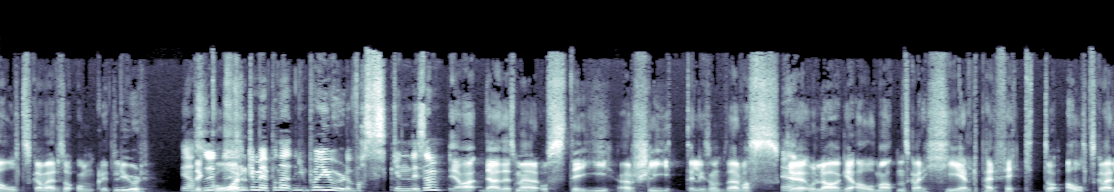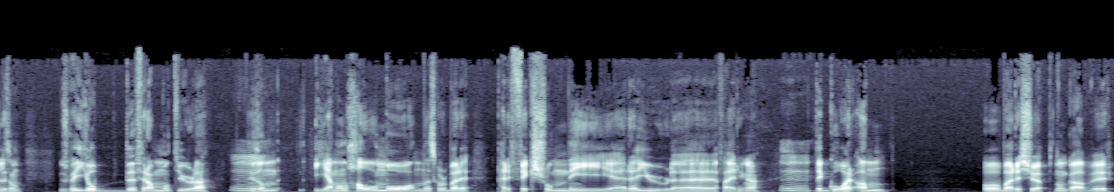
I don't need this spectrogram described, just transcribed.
alt skal være så ordentlig til jul. Ja, Det så du, du tenker mer på, den, på julevasken, liksom? Ja, det er det som er å stri, er å slite, liksom. Det er å vaske Ja. og lage all maten skal være helt perfekt, og alt skal være liksom Du skal jobbe fram mot jula. Mm. I sånn en og en halv måned skal du bare perfeksjonere julefeiringa. Mm. Det går an å bare kjøpe noen gaver,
